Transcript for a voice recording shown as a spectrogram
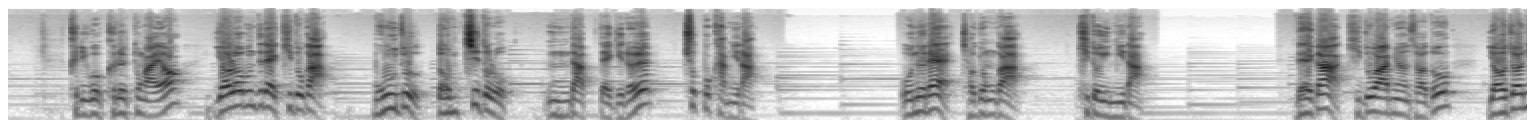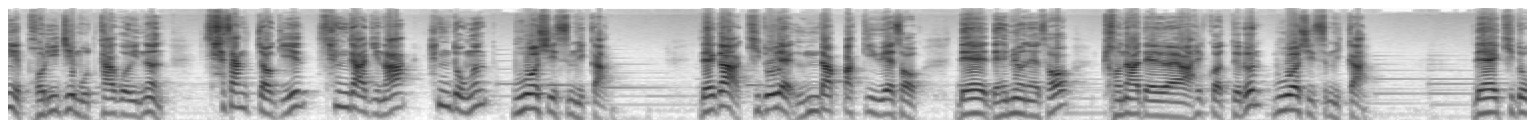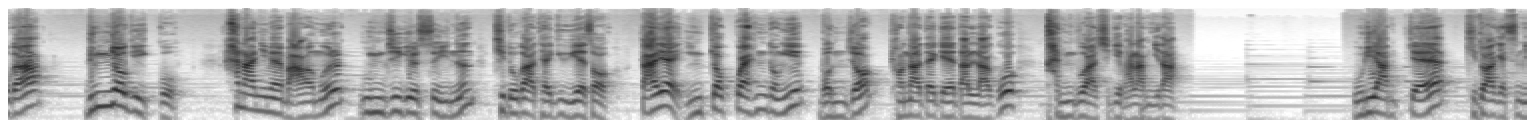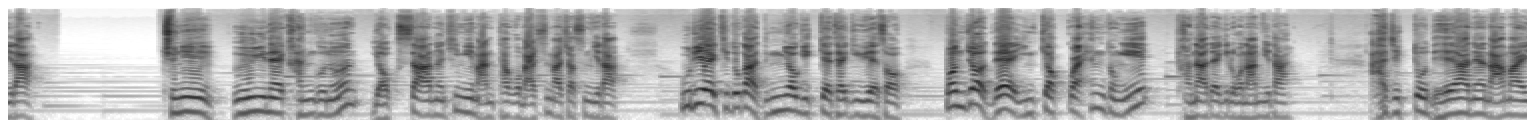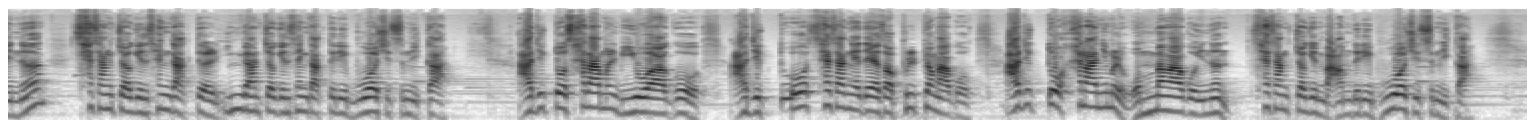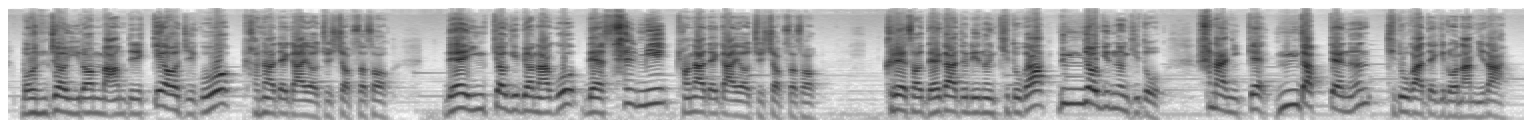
그리고 그를 통하여 여러분들의 기도가 모두 넘치도록 응답되기를 축복합니다. 오늘의 적용과 기도입니다. 내가 기도하면서도 여전히 버리지 못하고 있는 세상적인 생각이나 행동은 무엇이 있습니까? 내가 기도에 응답받기 위해서 내 내면에서 변화되어야 할 것들은 무엇이 있습니까? 내 기도가 능력이 있고 하나님의 마음을 움직일 수 있는 기도가 되기 위해서 나의 인격과 행동이 먼저 변화되게 해달라고 간구하시기 바랍니다. 우리 함께 기도하겠습니다. 주님, 의인의 간구는 역사하는 힘이 많다고 말씀하셨습니다. 우리의 기도가 능력 있게 되기 위해서 먼저 내 인격과 행동이 변화되기를 원합니다. 아직도 내 안에 남아있는 세상적인 생각들, 인간적인 생각들이 무엇이 있습니까? 아직도 사람을 미워하고, 아직도 세상에 대해서 불평하고, 아직도 하나님을 원망하고 있는 세상적인 마음들이 무엇이 있습니까? 먼저 이런 마음들이 깨어지고 변화되게 하여 주시옵소서. 내 인격이 변하고 내 삶이 변화되게 하여 주시옵소서. 그래서 내가 드리는 기도가 능력 있는 기도, 하나님께 응답되는 기도가 되기를 원합니다.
